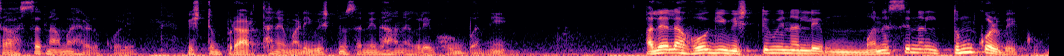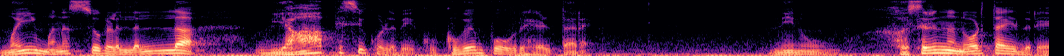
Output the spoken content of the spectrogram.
ಸಹಸ್ರನಾಮ ಹೇಳ್ಕೊಳ್ಳಿ. ವಿಷ್ಣು ಪ್ರಾರ್ಥನೆ ಮಾಡಿ, ವಿಷ್ಣು ಸನ್ನಿಧಾನಗಳಿಗೆ ಹೋಗಿ ಬನ್ನಿ. ಅಲ್ಲೆಲ್ಲ ಹೋಗಿ ವಿಷ್ಣುವಿನಲ್ಲಿ ಮನಸ್ಸಿನಲ್ಲಿ ತುಂಬಿಕೊಳ್ಬೇಕು. ಮೈ ಮನಸ್ಸುಗಳಲ್ಲೆಲ್ಲ ವ್ಯಾಪಿಸಿಕೊಳ್ಳಬೇಕು. ಕುವೆಂಪು ಅವರು ಹೇಳ್ತಾರೆ, ನೀನು ಹಸಿರನ್ನು ನೋಡ್ತಾ ಇದ್ದರೆ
